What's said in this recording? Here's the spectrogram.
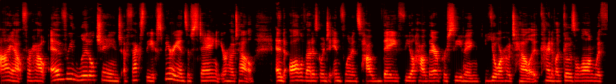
eye out for how every little change affects the experience of staying at your hotel. And all of that is going to influence how they feel, how they're perceiving your hotel. It kind of like goes along with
